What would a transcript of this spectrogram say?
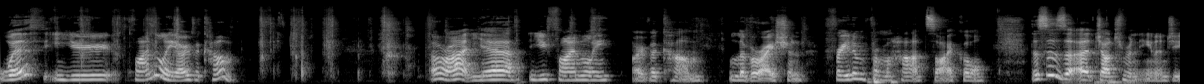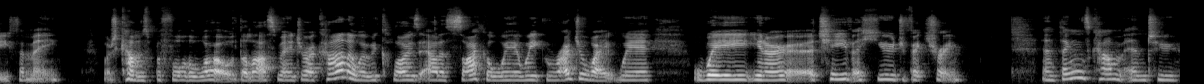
with, you finally overcome. All right, yeah, you finally overcome liberation, freedom from a hard cycle. This is a judgment energy for me, which comes before the world, the last major arcana, where we close out a cycle, where we graduate, where we, you know, achieve a huge victory. And things come into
